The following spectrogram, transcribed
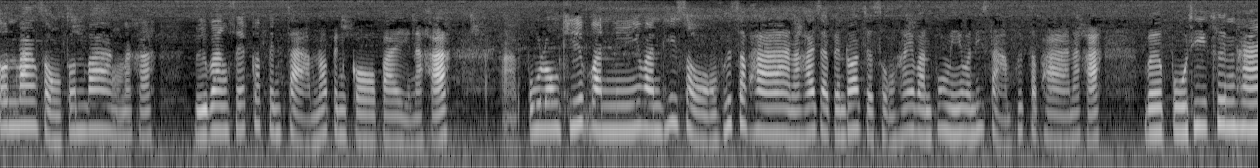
ต้นบ้างสองต้นบ้างนะคะ หรือบางเซตก็เป็นสามเนาะเป็นกอไปนะคะ ปูลงคลิปวันนี้วันที่2พฤษภานะคะ จะเป็นรอบจะส่งให้วันพรุ่งนี้วันที่3พฤษภานะคะ เบอร์ปูที่ขึ้นให้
